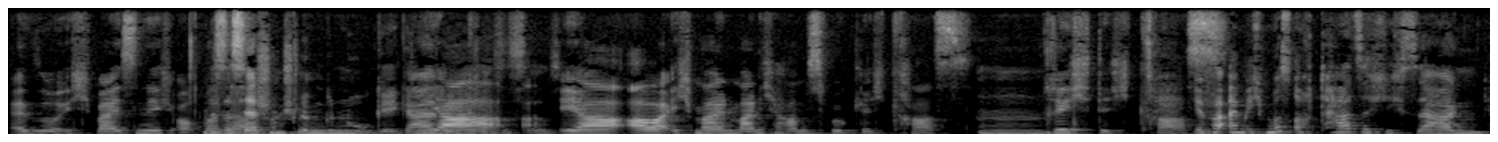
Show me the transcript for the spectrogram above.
Also ich weiß nicht, ob man. Das ist da ja schon schlimm genug, egal ja, wie krass es ist. Ja, aber ich meine, manche haben es wirklich krass. Mhm. Richtig krass. Ja, vor allem, ich muss auch tatsächlich sagen,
